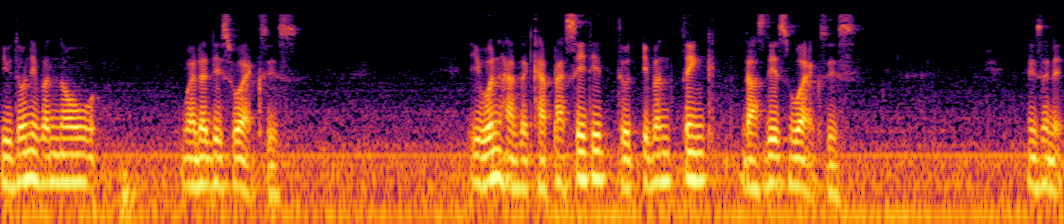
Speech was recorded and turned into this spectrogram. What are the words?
You don't even know whether this will exist. You wouldn't have the capacity to even think, does this world exist? Isn't it?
